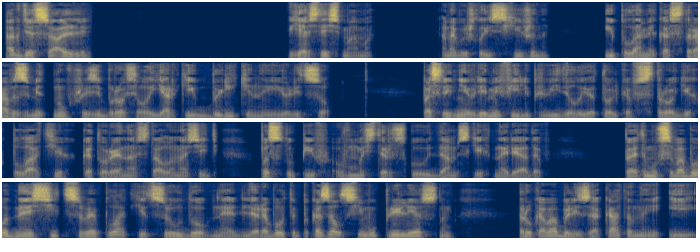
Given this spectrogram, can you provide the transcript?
«А где Салли?» «Я здесь, мама». Она вышла из хижины, и пламя костра, взметнувшись, бросило яркие блики на ее лицо. Последнее время Филипп видел ее только в строгих платьях, которые она стала носить, поступив в мастерскую дамских нарядов. Поэтому свободное ситцевое платьице, удобное для работы, показалось ему прелестным. Рукава были закатаны, и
